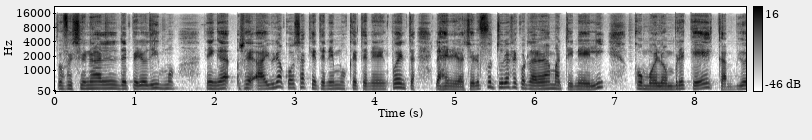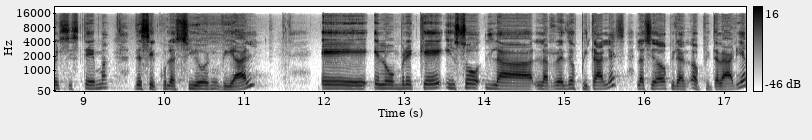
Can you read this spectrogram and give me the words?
profesional de periodismo tenga, o sea, hay una cosa que tenemos que tener en cuenta. Las generaciones futuras recordarán a Martinelli como el hombre que cambió el sistema de circulación vial, eh, el hombre que hizo la, red de hospitales, la ciudad hospitalaria,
